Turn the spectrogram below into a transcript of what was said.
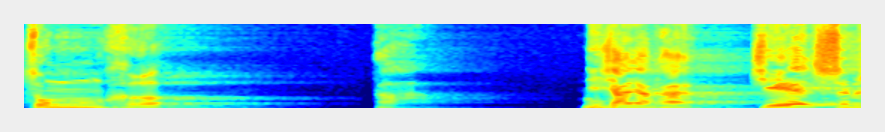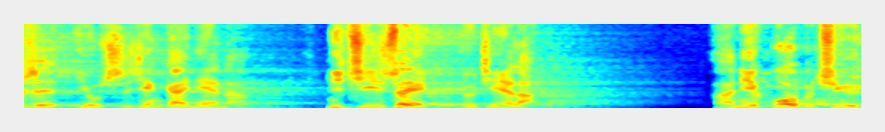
综合啊。你想想看，劫是不是有时间概念呢？你几岁有劫了？啊，你过不去。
